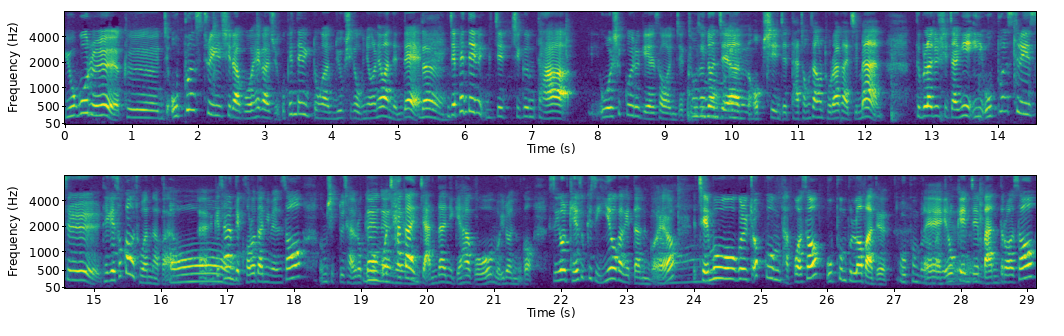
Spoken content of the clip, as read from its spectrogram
요거를 그 이제 open street이라고 해가지고 팬데믹 동안 뉴욕시가 운영을 해왔는데 네. 이제 팬데믹 이제 지금 다 5월 19일을 위해서 이제 그 정상으로, 인원 제한 네. 없이 이제 다 정상으로 돌아가지만 드블라지오 시장이 이 open street을 되게 성과가 좋았나 봐요. 오. 네, 이렇게 사람들이 걸어 다니면서 음식도 자유롭게 네네네. 먹고 차가 이제 안 다니게 하고 뭐 이러는 거. 그래서 이걸 계속해서 이어가겠다는 거예요. 아. 제목을 조금 바꿔서 open boulevard open block. 네, 이렇게 이제 만들어서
